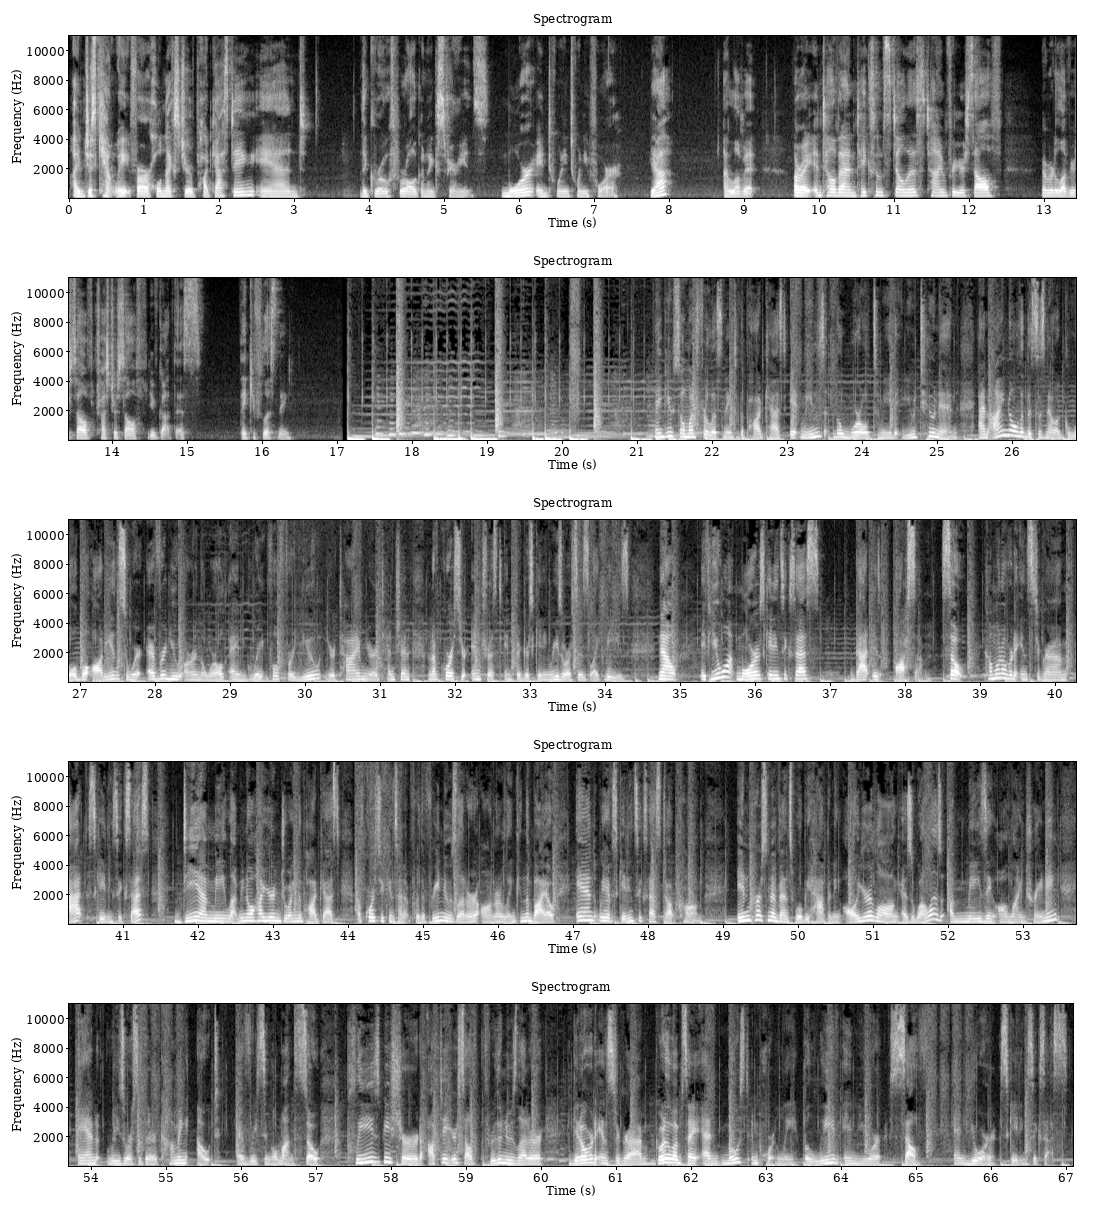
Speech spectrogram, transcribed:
I just can't wait for our whole next year of podcasting and the growth we're all going to experience more in 2024. Yeah, I love it. All right, until then, take some stillness time for yourself. Remember to love yourself, trust yourself. You've got this. Thank you for listening. Thank you so much for listening to the podcast. It means the world to me that you tune in. And I know that this is now a global audience. So wherever you are in the world, I am grateful for you, your time, your attention, and of course, your interest in figure skating resources like these. Now, if you want more of skating success, that is awesome. So come on over to Instagram at Skating Success, DM me, let me know how you're enjoying the podcast. Of course, you can sign up for the free newsletter on our link in the bio, and we have skatingsuccess.com. In person events will be happening all year long, as well as amazing online training and resources that are coming out every single month. So please be sure to update yourself through the newsletter, get over to Instagram, go to the website, and most importantly, believe in yourself and your skating success.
